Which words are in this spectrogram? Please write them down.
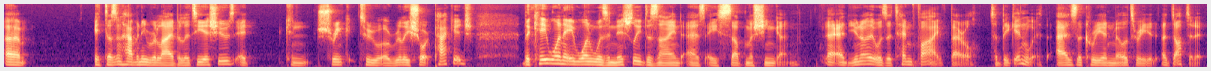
um, it doesn't have any reliability issues. It can shrink to a really short package. The K1A1 was initially designed as a submachine gun. And you know, it was a 10.5 barrel to begin with, as the Korean military adopted it.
